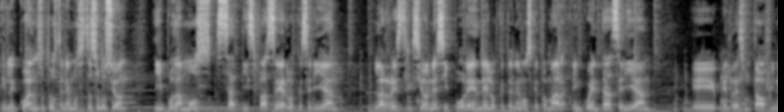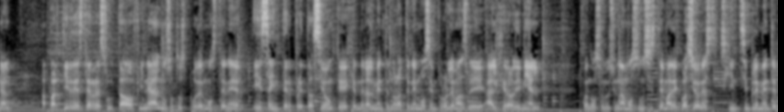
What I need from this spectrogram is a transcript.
en el cual nosotros tenemos esta solución y podamos satisfacer lo que serían las restricciones y por ende lo que tenemos que tomar en cuenta sería eh, el resultado final. A partir de este resultado final nosotros podemos tener esa interpretación que generalmente no la tenemos en problemas de álgebra lineal. Cuando solucionamos un sistema de ecuaciones, simplemente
